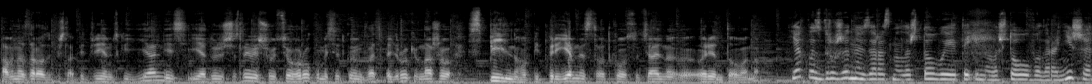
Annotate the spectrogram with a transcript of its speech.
а вона зразу пішла підприємницьку діяльність. І я дуже щасливий, що цього року ми святкуємо 25 років нашого спільного підприємництва, такого соціально орієнтованого. Як ви з дружиною зараз налаштовуєте і налаштовували раніше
